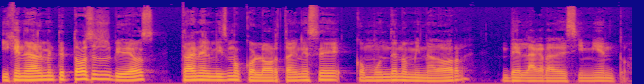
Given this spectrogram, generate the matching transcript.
Y generalmente todos esos videos traen el mismo color, traen ese común denominador del agradecimiento.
